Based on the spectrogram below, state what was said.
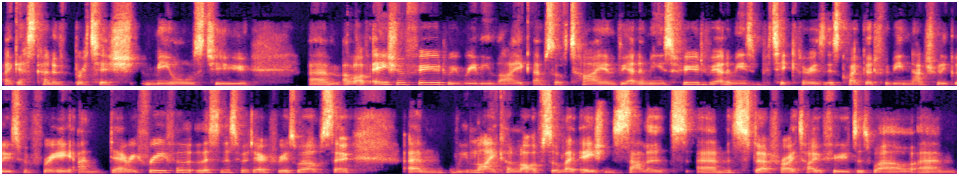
I guess, kind of British meals to um, a lot of Asian food. We really like um, sort of Thai and Vietnamese food. Vietnamese in particular is, is quite good for being naturally gluten free and dairy free for listeners who are dairy free as well. So um, we like a lot of sort of like Asian salads um, and stir fry type foods as well. Um,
